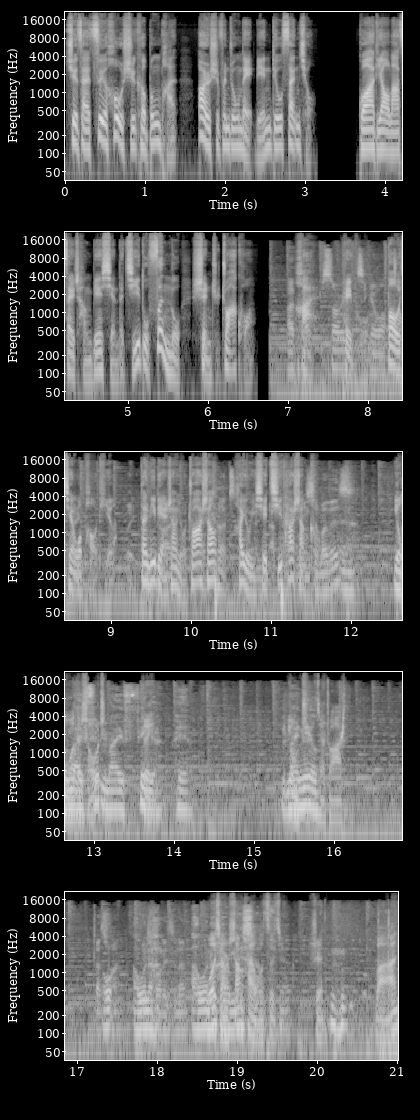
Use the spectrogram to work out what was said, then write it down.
却在最后时刻崩盘，二十分钟内连丢三球。瓜迪奥拉在场边显得极度愤怒，甚至抓狂。嗨，佩普，抱歉我跑题了，但你脸上有抓伤，还有一些其他伤口。用我的手指，对，用指甲抓的。我想伤害我自己。是的。晚安。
